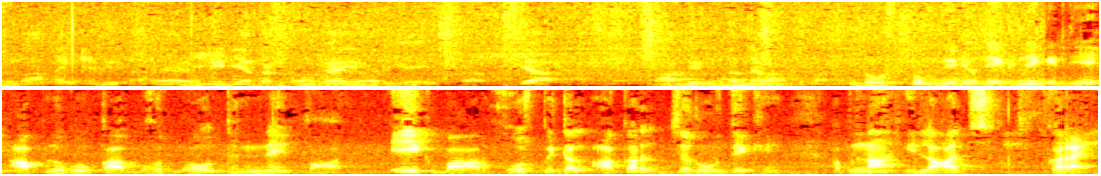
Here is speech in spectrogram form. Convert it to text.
जो बात है मीडिया तक पहुँच गई और ये इसका किया। आप भी धन्यवाद दोस्तों वीडियो देखने के लिए आप लोगों का बहुत बहुत धन्यवाद। एक बार हॉस्पिटल आकर ज़रूर देखें। अपना इलाज कराएँ।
